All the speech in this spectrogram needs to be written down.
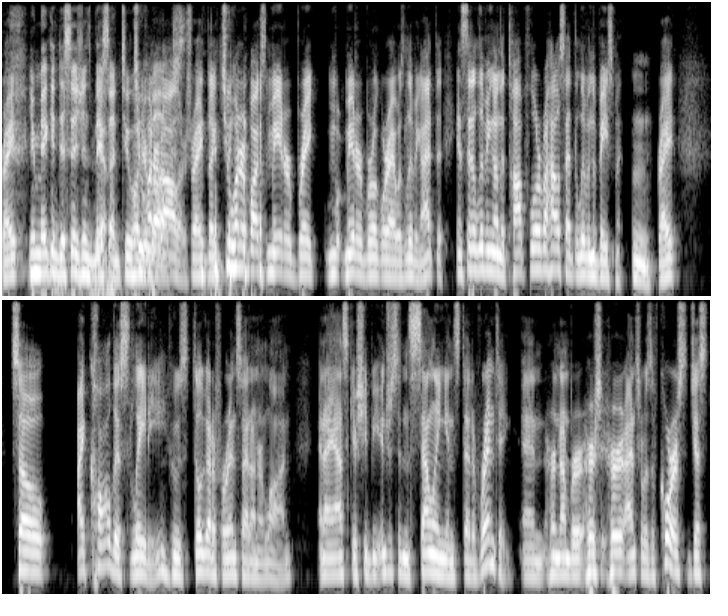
right? You're making decisions based Yeah. on 200 $200, dollars. right? Like 200 bucks made or break, made or broke where I was living. I had to, instead of living on the top floor of a house, I had to live in the basement, Hmm. right? So I call this lady who's still got a for inside on her lawn, and I ask if she'd be interested in selling instead of renting. And her number, her her answer was, of course, just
